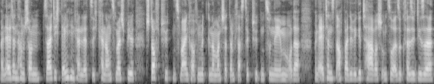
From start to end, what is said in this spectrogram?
Meine Eltern haben schon, seit ich denken kann letztlich, keine Ahnung, zum Beispiel Stofftüten zum Einkaufen mitgenommen, anstatt dann Plastiktüten zu nehmen. Oder meine Eltern sind auch beide vegetarisch und so. Also quasi diese,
